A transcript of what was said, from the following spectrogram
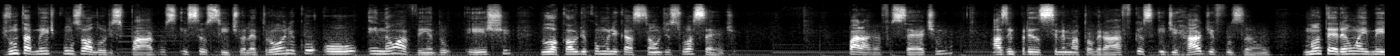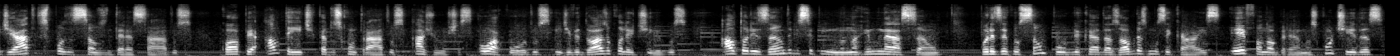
juntamente com os valores pagos em seu sítio eletrônico ou em não havendo este no local de comunicação de sua sede. Parágrafo 7 As empresas cinematográficas e de radiodifusão manterão à imediata disposição dos interessados cópia autêntica dos contratos, ajustes ou acordos individuais ou coletivos, autorizando e disciplinando a remuneração por execução pública das obras musicais e fonogramas contidas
